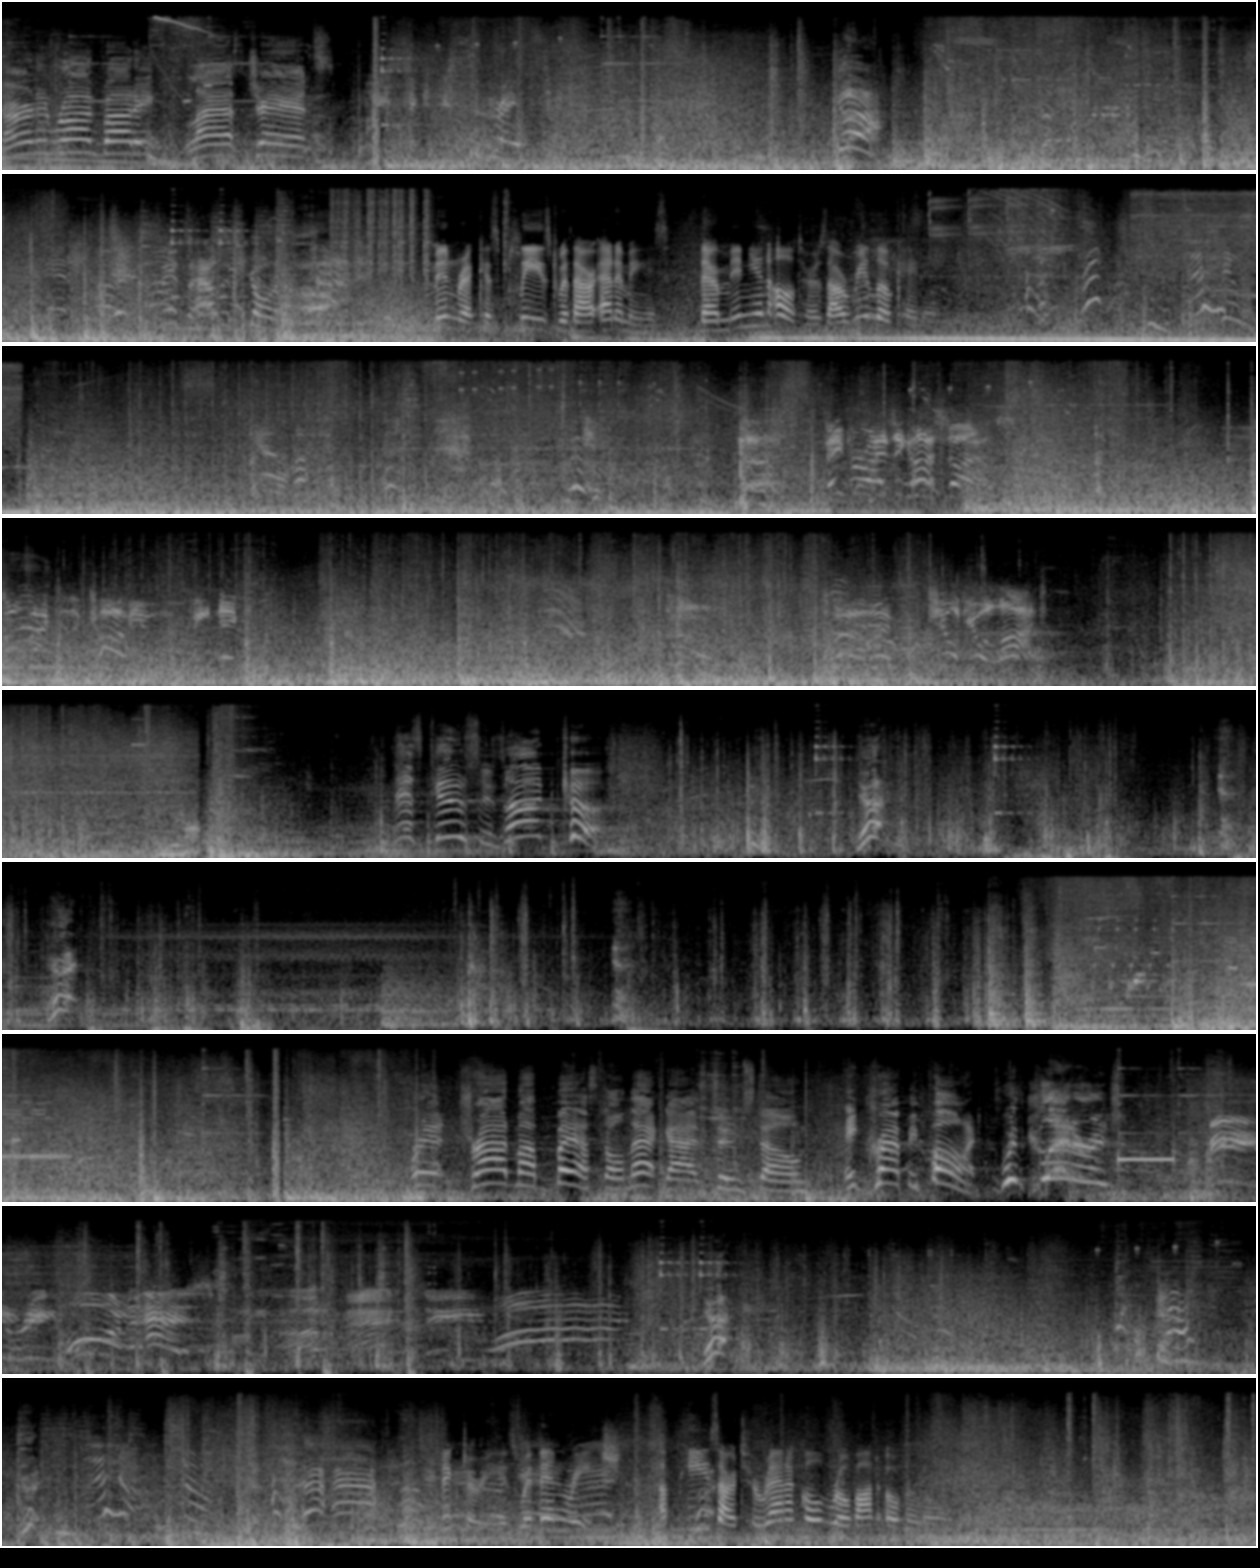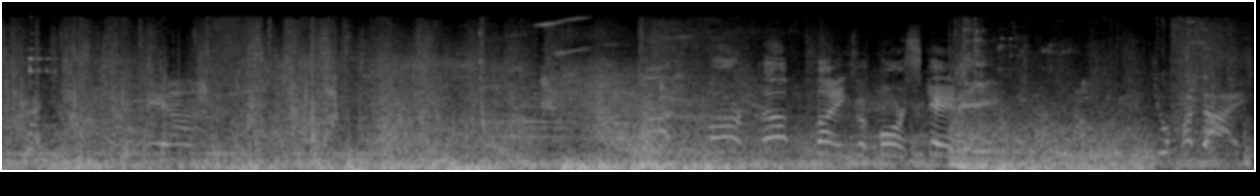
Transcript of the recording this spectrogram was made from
Turn and run, buddy. Last chance. My sickness spreads. Gah! Gonna. Is pleased with our enemies. Their minion altars are relocated. Vaporizing hostiles! Go back to the commune, beatnik! Is uncooked. Yeah. Tried my best on that guy's tombstone in crappy font with glitter and He's our tyrannical robot overlord. Sparked up things with more skinny. Rebirth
